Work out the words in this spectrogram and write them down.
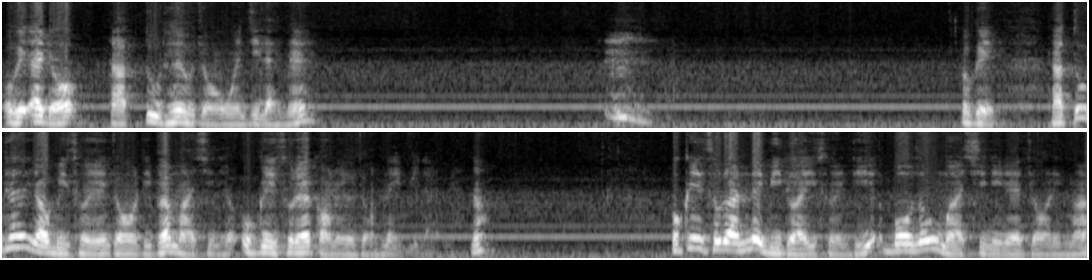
โอเคအဲ့တော့ဒါသူ့ထဲကိုကျွန်တော်ဝင်ကြည့်လိုက်မယ်โอเคဒါသူ့ထဲရောက်ပြီဆိုရင်ကျွန်တော်ဒီဘက်မှာရှိနေ okay ဆိုတဲ့ကောင်လေးကိုကျွန်တော်နှိပ်ပြလိုက်မယ်เนาะ okay ဆိုတာနှိပ်ပြီးသွားပြီဆိုရင်ဒီအပေါ်ဆုံးမှာရှိနေတဲ့ကျွန်တော်ဒီမှာ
